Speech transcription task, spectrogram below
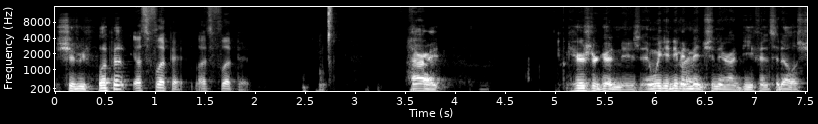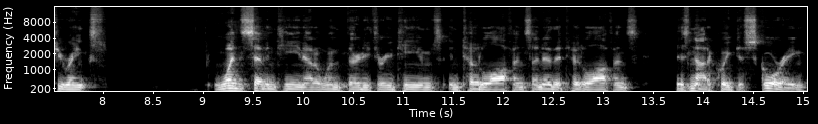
Should we flip it? Let's flip it. Let's flip it. All right. Here's your good news. And we didn't even right. mention there on defense at LSU ranks 117 out of 133 teams in total offense. I know that total offense does not equate to scoring.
